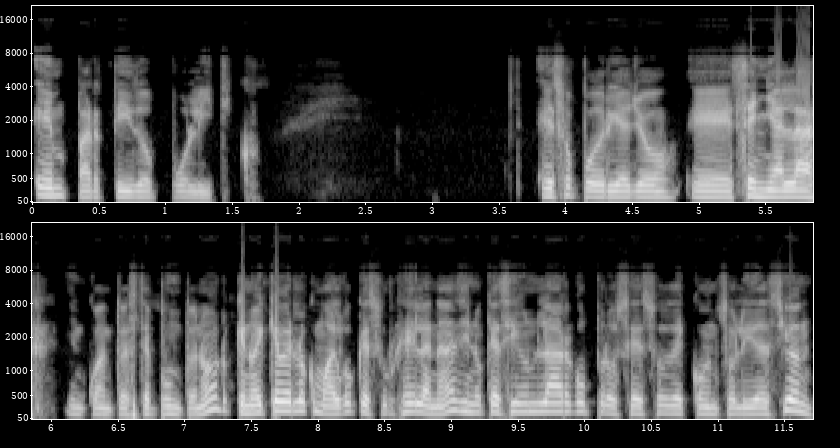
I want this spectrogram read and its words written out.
en partido político. Eso podría yo eh, señalar en cuanto a este punto, ¿no? Que no hay que verlo como algo que surge de la nada, sino que ha sido un largo proceso de consolidación.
